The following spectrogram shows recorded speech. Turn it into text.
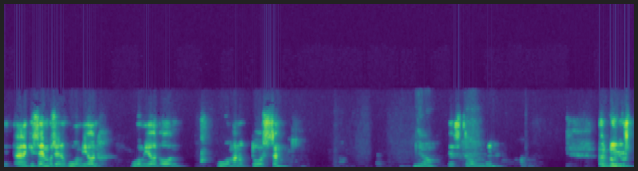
että ainakin semmoisen huomion, huomioon olen huomannut tuossa. Joo. Mitäs Tommi? No just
